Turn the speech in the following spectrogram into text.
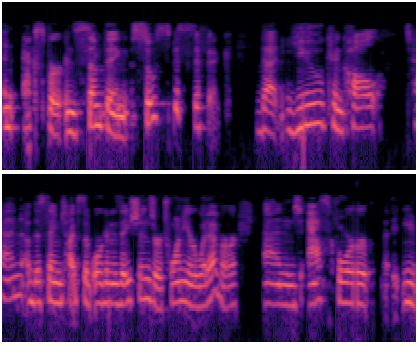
an expert in something so specific that you can call 10 of the same types of organizations or 20 or whatever and ask for you,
